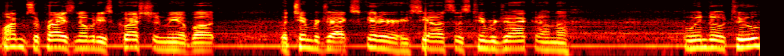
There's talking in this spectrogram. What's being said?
Well, I'm surprised nobody's questioned me about the Timberjack skidder. You see how it says Timberjack on the window too?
